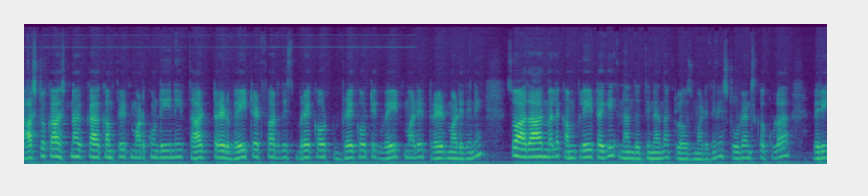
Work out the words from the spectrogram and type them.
ಕಾಸ್ಟ್ ಟು ಕಾಸ್ಟ್ನ ಕಂಪ್ಲೀಟ್ ಮಾಡ್ಕೊಂಡಿದ್ದೀನಿ third trade waited for this breakout ಬ್ರೇಕ್ಔಟಿಗೆ ವೆಯ್ಟ್ ಮಾಡಿ ಟ್ರೇಡ್ ಮಾಡಿದ್ದೀನಿ ಸೊ ಅದಾದಮೇಲೆ ಕಂಪ್ಲೀಟಾಗಿ ನಂದು ದಿನನ ಕ್ಲೋಸ್ ಮಾಡಿದ್ದೀನಿ ಸ್ಟೂಡೆಂಟ್ಸ್ಗೂ ಕೂಡ ವೆರಿ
